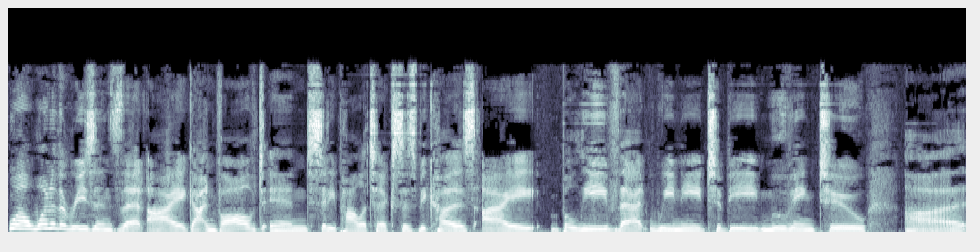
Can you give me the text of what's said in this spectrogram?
Well, one of the reasons that I got involved in city politics is because I believe that we need to be moving to uh,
